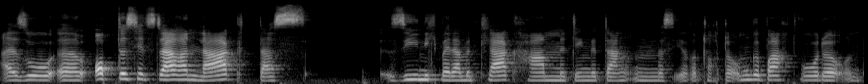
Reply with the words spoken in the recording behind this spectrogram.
also äh, ob das jetzt daran lag, dass sie nicht mehr damit klarkamen mit den Gedanken, dass ihre Tochter umgebracht wurde und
